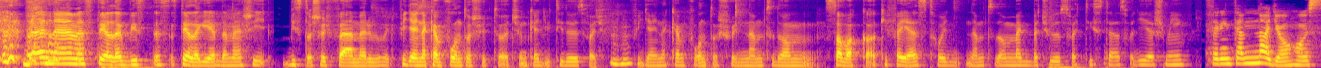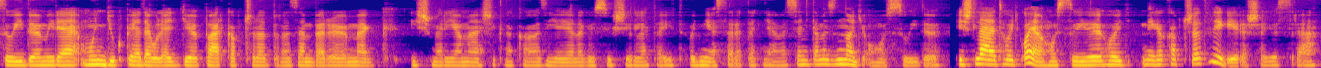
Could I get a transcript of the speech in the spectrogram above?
de nem, ez tényleg, bizt, ez, ez tényleg érdemes, így biztos, hogy felmerül, hogy figyelj, nekem fontos, hogy töltsünk együtt időt, vagy uh-huh. figyelj, nekem fontos, hogy nem tudom, szavakkal kifejezt, hogy nem tudom, megbecsülsz, vagy tisztelsz, vagy ilyesmi. Szerintem nagyon hosszú idő, mire mondjuk például egy párkapcsolatban az ember megismeri a másiknak az ilyen jellegű szükségleteit, hogy mi a szeretet nyelve. Szerintem ez nagyon hosszú idő. És lehet, hogy olyan hosszú idő, hogy még a kapcsolat végére se jössz rá.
